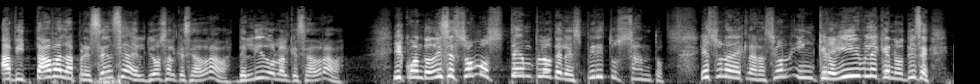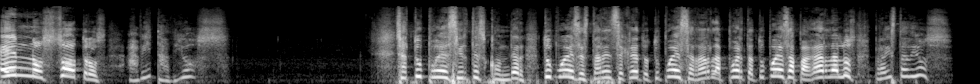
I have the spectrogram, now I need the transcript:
habitaba la presencia del Dios al que se adoraba, del ídolo al que se adoraba. Y cuando dice somos templos del Espíritu Santo, es una declaración increíble que nos dice, en nosotros habita Dios. O sea, tú puedes irte a esconder, tú puedes estar en secreto, tú puedes cerrar la puerta, tú puedes apagar la luz, pero ahí está Dios.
